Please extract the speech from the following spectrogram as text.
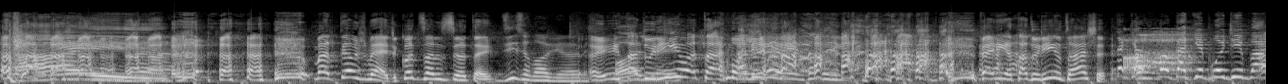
Ai. Matheus Médio, quantos anos o senhor tem? 19 anos. Aí, tá Olha durinho ou tá molinho? Tá durinho. Perinha, tá durinho, tu acha? Daqui a pouco aqui por debaixo.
